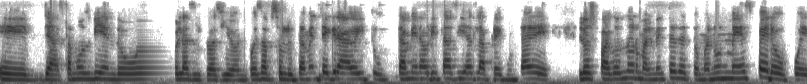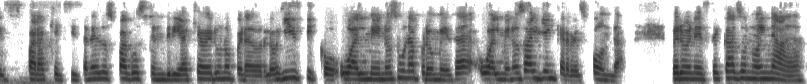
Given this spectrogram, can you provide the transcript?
Eh, ya estamos viendo la situación pues absolutamente grave y tú también ahorita hacías la pregunta de los pagos normalmente se toman un mes, pero pues para que existan esos pagos tendría que haber un operador logístico o al menos una promesa o al menos alguien que responda, pero en este caso no hay nada.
